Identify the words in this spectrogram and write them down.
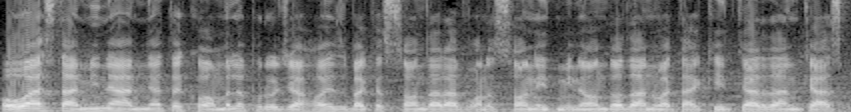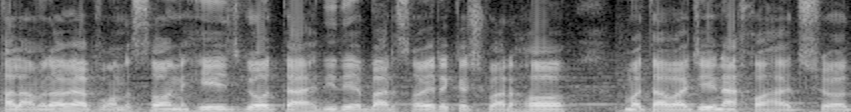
او از تامین امنیت کامل پروژه های ازبکستان در افغانستان اطمینان دادند و تاکید کردند که از قلمرو افغانستان هیچگاه تهدید بر سایر کشورها متوجه نخواهد شد.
